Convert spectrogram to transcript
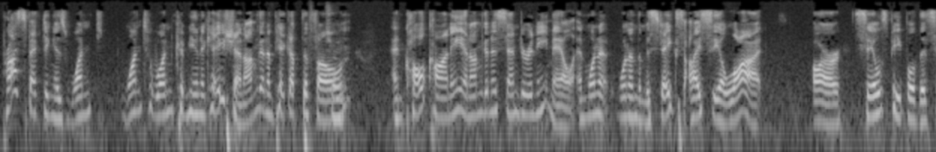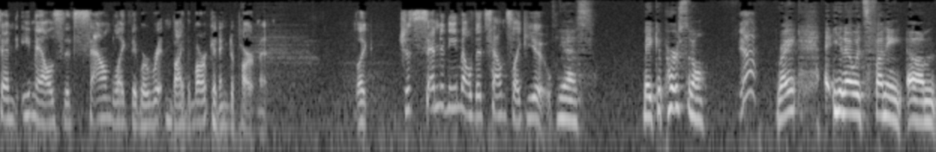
Prospecting is one one to one communication. I'm going to pick up the phone. Sure. And call Connie, and I'm going to send her an email. And one of, one of the mistakes I see a lot are salespeople that send emails that sound like they were written by the marketing department. Like, just send an email that sounds like you. Yes. Make it personal. Yeah right? You know, it's funny. Um,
